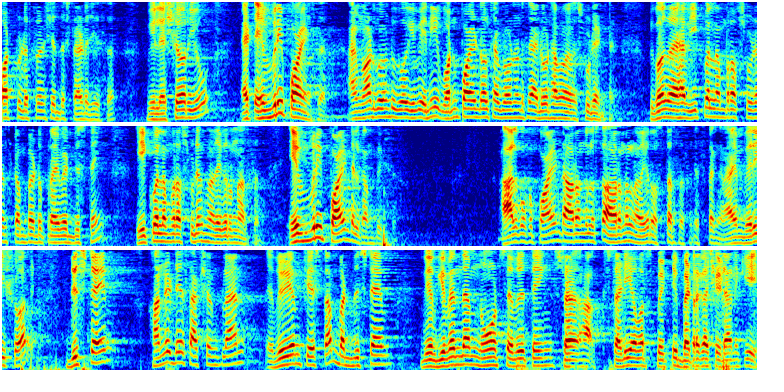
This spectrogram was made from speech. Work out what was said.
what to differentiate the strategy sir will assure you at every point sir I'm not going to go give any one point also I don't say I don't have a student because I have equal number of students compare to private this thing equal number of students నా దగ్గర ఉన్నారు sir every point I complete sir వాళ్ళకి ఒక పాయింట్ ఆరు వందలు వస్తే ఆరు వందలు నా దగ్గర వస్తారు సార్ ఖచ్చితంగా. I'm very sure this time hundred days action plan VVM చేస్తాం but this time we have given notes everything study hours పెట్టి బెటర్గా చేయడానికి.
